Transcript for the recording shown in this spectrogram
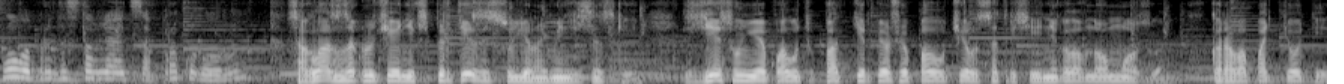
Слово предоставляется прокурору. Согласно заключению экспертизы судебно-медицинской, здесь у нее получ... потерпевшая получилось сотрясение головного мозга, кровоподтеки,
